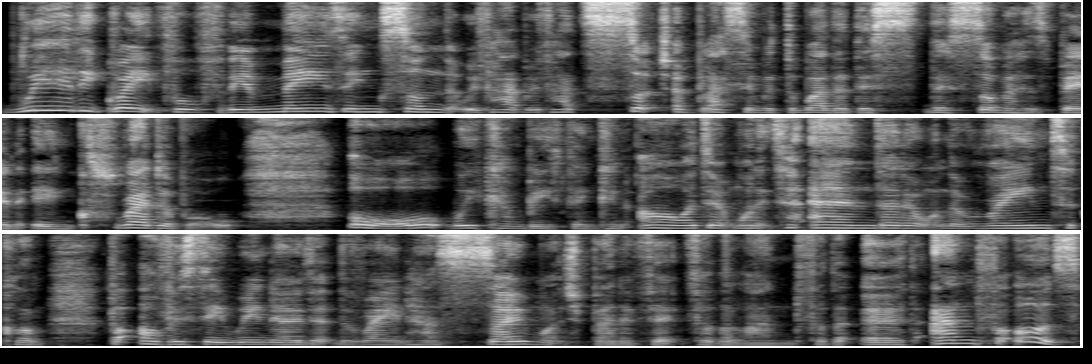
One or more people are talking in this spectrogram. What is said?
really grateful for the amazing sun that we've had. We've had such a blessing with the weather this, this summer has been incredible. Or we can be thinking, oh, I don't want it to end. I don't want the rain to come. But obviously we know that the rain has so much benefit for the land, for the earth and for us.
